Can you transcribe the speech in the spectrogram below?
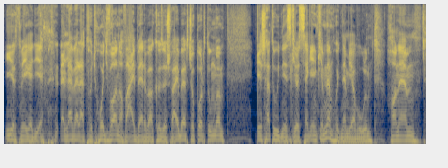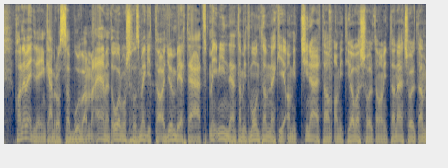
írt még egy levelet, hogy hogy van a Viberbe, a közös Viber csoportunkban. És hát úgy néz ki, hogy szegénykém nem, hogy nem javul, hanem, hanem egyre inkább rosszabbul van. Elment orvoshoz, megitta a gyömbérteát, mindent, amit mondtam neki, amit csináltam, amit javasoltam, amit tanácsoltam.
